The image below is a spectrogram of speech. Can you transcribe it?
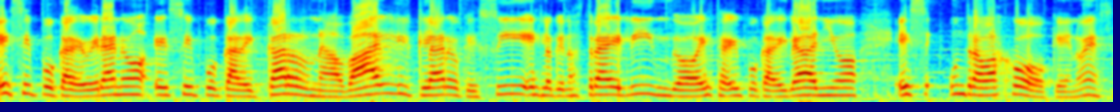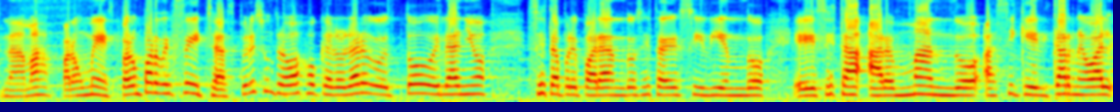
Es época de verano, es época de carnaval, claro que sí, es lo que nos trae lindo esta época del año. Es un trabajo que no es nada más para un mes, para un par de fechas, pero es un trabajo que a lo largo de todo el año se está preparando, se está decidiendo, eh, se está armando, así que el carnaval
